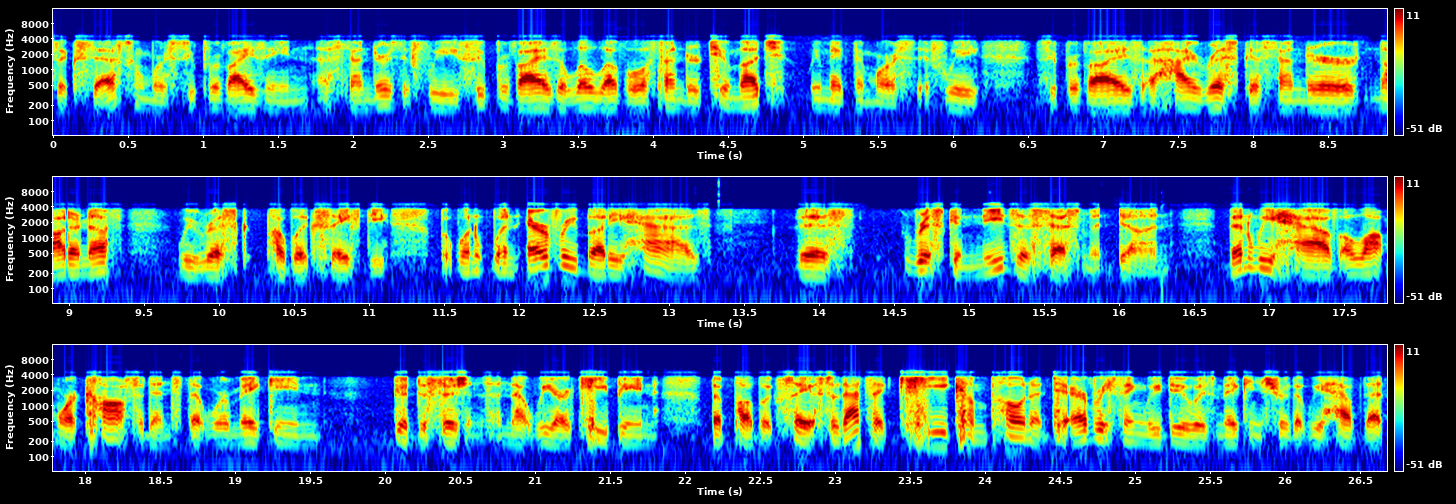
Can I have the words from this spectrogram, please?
success when we're supervising offenders. If we supervise a low-level offender too much, we make them worse. If we supervise a high-risk offender not enough, we risk public safety. But when, when everybody has this risk and needs assessment done, then we have a lot more confidence that we're making good decisions and that we are keeping the public safe. So that's a key component to everything we do is making sure that we have that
